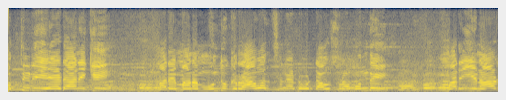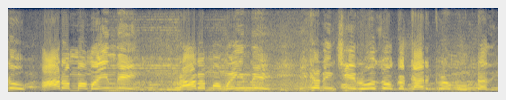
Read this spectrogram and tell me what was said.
ఒత్తిడి చేయడానికి మరి మనం ముందుకు రావాల్సినటువంటి అవసరం ఉంది. మరి ఈనాడు ఆరంభమైంది ప్రారంభమైంది. ఇక నుంచి రోజు ఒక కార్యక్రమం ఉంటుంది.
